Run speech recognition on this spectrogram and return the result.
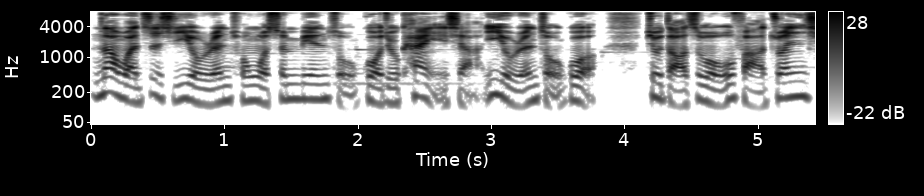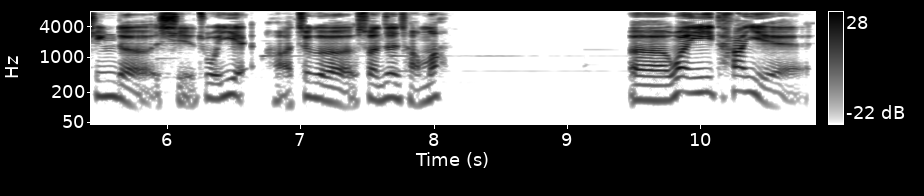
那晚自习有人从我身边走过，就看一下，一有人走过，就导致我无法专心的写作业啊，这个算正常吗？呃，万一他也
